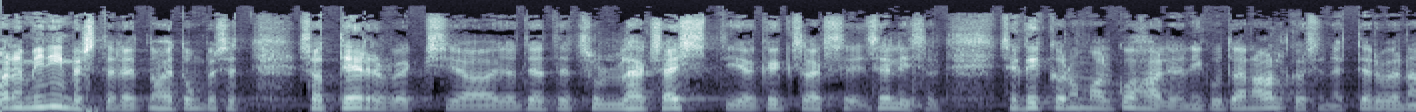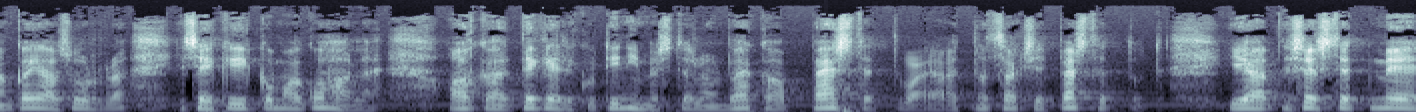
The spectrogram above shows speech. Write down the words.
paneme inimestele, et noh, et umbes, et saad terveks ja, ja tead, et sul läheks hästi ja kõik läheks selliselt. see kõik on omal kohal ja nii kui täna algasin, et tervena on ka hea surra ja see kõik oma kohale. aga tegelikult inimestel on väga päästet vaja, et nad saaksid päästetud. ja sest, et me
